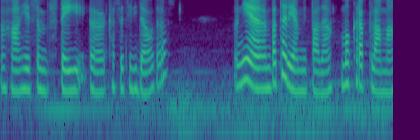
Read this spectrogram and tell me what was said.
Aha, jestem w tej e, kasecie wideo teraz? No nie, bateria mi pada. Mokra plama.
